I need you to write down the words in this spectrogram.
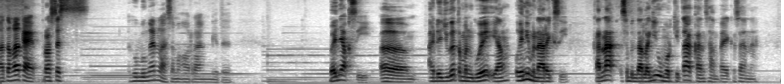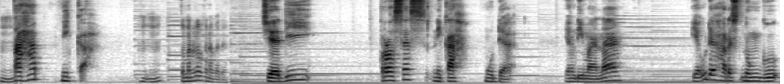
atau enggak kayak proses hubungan lah sama orang gitu. Banyak sih. Em, ada juga temen gue yang, oh ini menarik sih. Karena sebentar lagi umur kita akan sampai ke sana. Hmm. Tahap nikah. Mm-mm. Temen lu kenapa tuh? Jadi proses nikah muda yang di mana ya udah harus nunggu.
